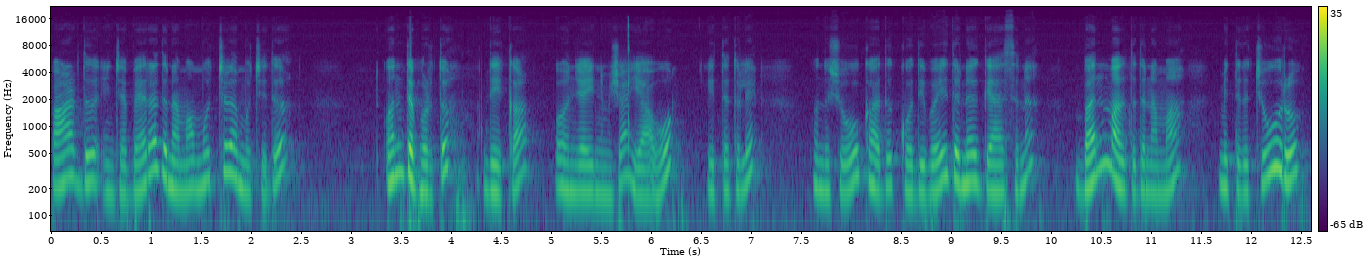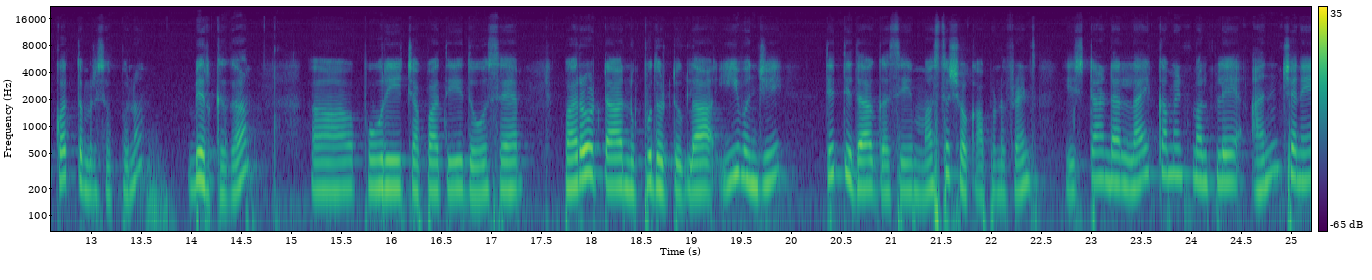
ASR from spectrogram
ಪಾಡ್ದು ಇಂಚ ಬೆರದ ನಮ್ಮ ಮುಚ್ಚಳ ಮುಚ್ಚಿದು. ಒಂತೆ ಪೊರ್ತು, ದೀಕ, ಒಂಜಿ ಐದು ನಿಮಿಷ, ಯಾವು, ಇತ್ತೆ ತುಲೆ. ಒಂದು ಶೋಕಾದ ಕೊದಿ ಬೈದನ, ಗ್ಯಾಸನ್ನು ಬಂದ್ ಮಲ್ತದ ನಮ್ಮ ಮಿತ್ತಿಗೆ ಚೂರು ಕೊತ್ತಂಬರಿ ಸೊಪ್ಪನ್ನು ಬಿರ್ಕಗ. ಪೂರಿ, ಚಪಾತಿ, ದೋಸೆ, ಪರೋಟ ನುಪ್ಪುದೊಟ್ಟುಗ್ಲ ಈ ಒಂಜಿ ತಿತ್ತಿದ ಗಸಿ ಮಸ್ತ್ ಶೋಕ ಆಪುಂಡು ಫ್ರೆಂಡ್ಸ್. ಇಷ್ಟಾಂಡ ಲೈಕ್, ಕಮೆಂಟ್, ಮಲ್ಪಲೆ. ಅಂಚನೆ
